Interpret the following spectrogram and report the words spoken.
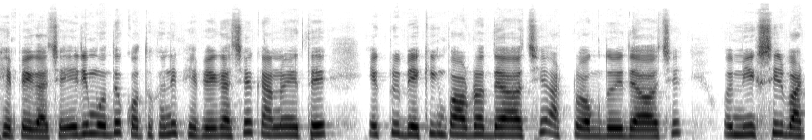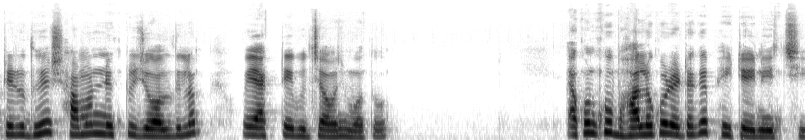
ফেঁপে গেছে। এরই মধ্যে কতখানি ফেঁপে গেছে, কেন এতে একটু বেকিং পাউডার দেওয়া আছে আর টক দই দেওয়া আছে। ওই মিক্সির বাটির ধুয়ে সামান্য একটু জল দিলাম, ওই এক টেবিল চামচ মতো। এখন খুব ভালো করে এটাকে ফেটিয়ে নিচ্ছি।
